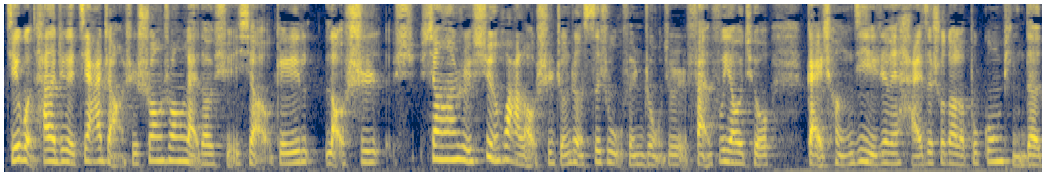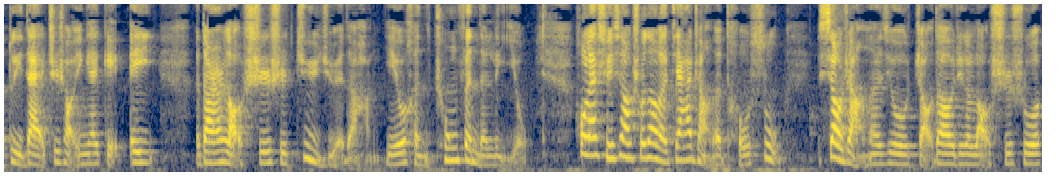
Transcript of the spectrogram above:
结果他的这个家长是双双来到学校，给老师相当是训话老师整整四十五分钟，就是反复要求改成绩，认为孩子受到了不公平的对待，至少应该给 A。那当然老师是拒绝的哈，也有很充分的理由。后来学校收到了家长的投诉。校长呢就找到这个老师说：“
